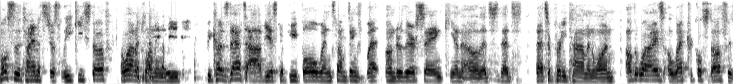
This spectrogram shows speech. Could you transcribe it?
most of the time it's just leaky stuff. A lot of plumbing leaks because that's obvious to people when something's wet under their sink. You know, that's that's that's a pretty common one. Otherwise, electrical stuff is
